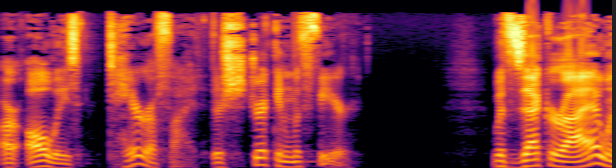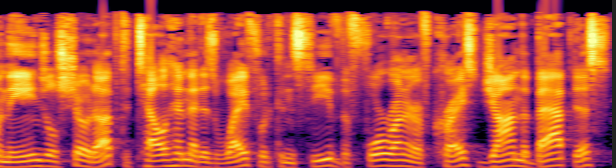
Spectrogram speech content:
are always terrified? They're stricken with fear. With Zechariah, when the angel showed up to tell him that his wife would conceive the forerunner of Christ, John the Baptist,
